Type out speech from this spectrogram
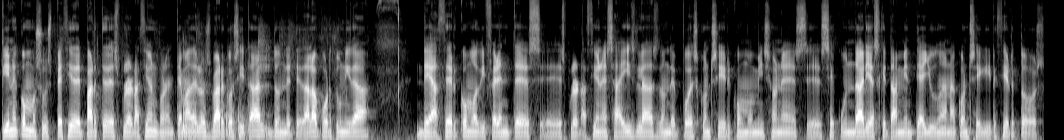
tiene como su especie de parte de exploración con el tema de los barcos y tal, donde te da la oportunidad de hacer como diferentes eh, exploraciones a islas donde puedes conseguir como misiones eh, secundarias que también te ayudan a conseguir ciertos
